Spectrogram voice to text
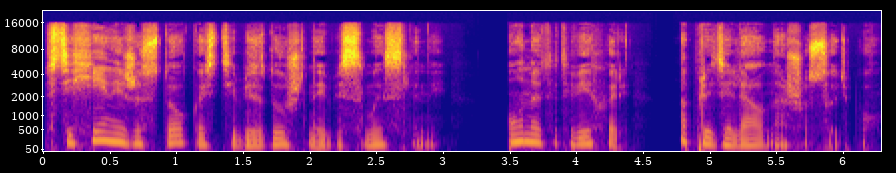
в стихийной жестокости, бездушной и бессмысленной. Он, этот вихрь, определял нашу судьбу.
